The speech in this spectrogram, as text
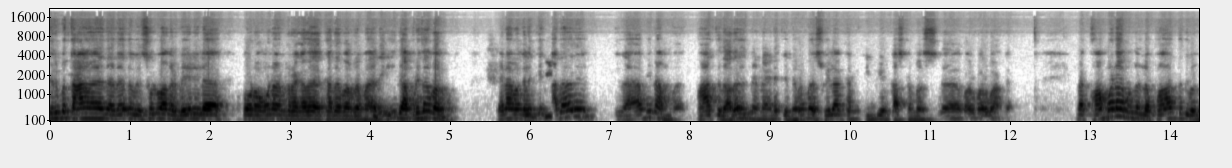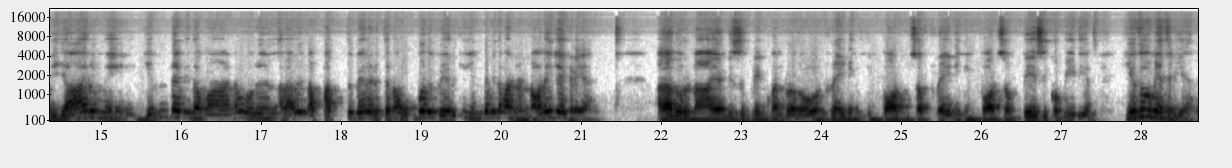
திரும்ப தா அதாவது சொல்லுவாங்க வேலியில போன ஓனான்ற கதை கதை வர்ற மாதிரி. இது அப்படிதான் வரும். ஏன்னா அவங்களுக்கு அதாவது அப்படி நம்ம பார்த்தது. அதாவது எனக்கு நிரம்ப ஸ்ரீலங்கன் இந்தியன் கஸ்டமர்ஸ் வருவாங்க. நான் காமனா அவங்கள பார்த்தது வந்து யாருமே எந்த விதமான ஒரு அதாவது நான் பத்து பேர் எடுத்தேன்னா ஒன்பது பேருக்கு எந்த விதமான நாலேஜே கிடையாது. அதாவது ஒரு நாயை டிசிப்ளின் பண்றதோ training importance of training importance of basic obedience எதுவுமே தெரியாது.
